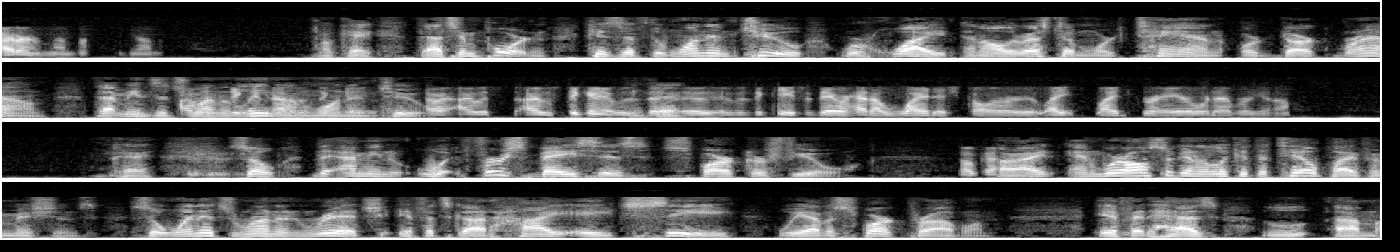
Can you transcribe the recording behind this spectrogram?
I don't remember. To be honest. Okay, that's important because if the one and two were white and all the rest of them were tan or dark brown, that means it's running lean on one and two. I, I was I was thinking it was Okay. the it was the case that they were had a whitish color, light light gray or whatever, you know. Okay, so the, I mean, w- first base is spark or fuel. Okay. All right, and we're also going to look at the tailpipe emissions. So when it's running rich, if it's got high HC, we have a spark problem. If it has um,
